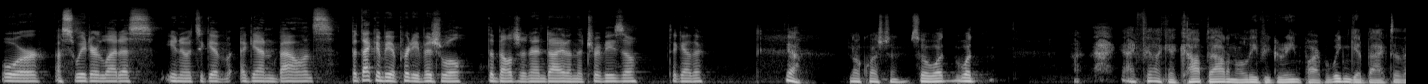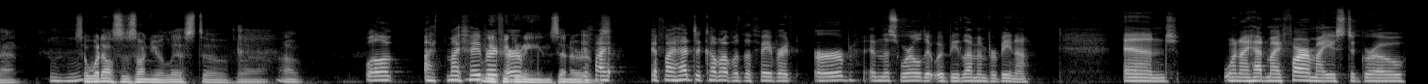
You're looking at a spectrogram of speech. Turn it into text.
or a sweeter lettuce, you know, to give again balance. But that could be a pretty visual, the Belgian endive and the Treviso together. Yeah, no question. So what what I feel like I copped out on the leafy green part, but we can get back to that. Mm-hmm. So what else is on your list of uh, of well, I, my favorite leafy herb, greens and herbs? If I if I had to come up with a favorite herb in this world, it would be lemon verbena. And when I had my farm, I used to grow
